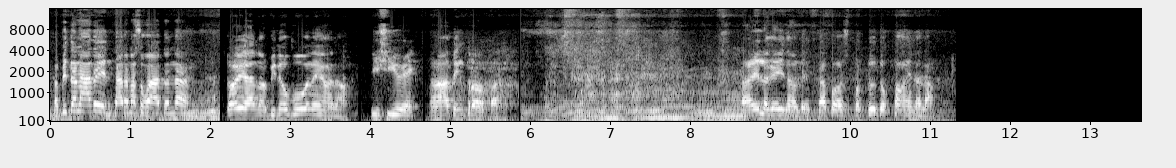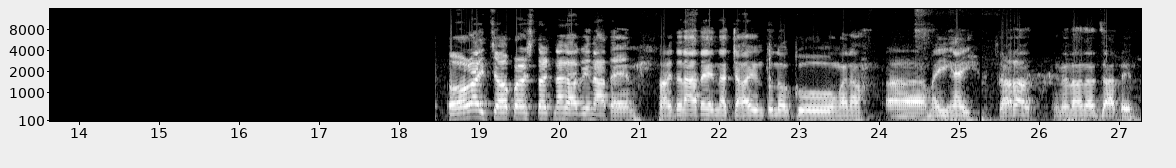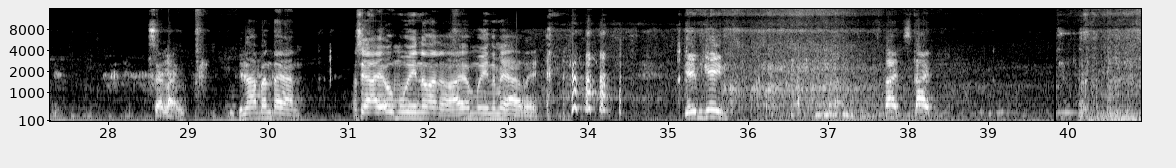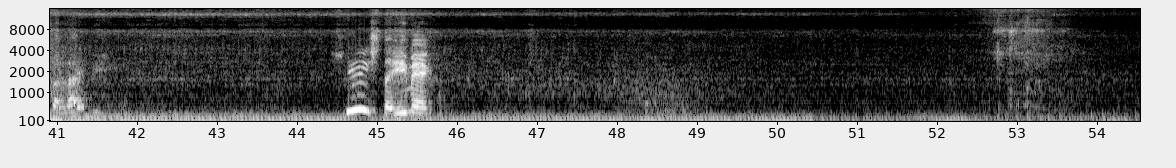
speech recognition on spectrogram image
Kapitan natin para masukatan na. So yan, oh, binubuo na yung ano, PCUX ng ating tropa. Ay, ilagay na ulit. Tapos pagduduktangin na lang. Alright, so first start na gagawin natin. Pakita natin at saka yung tunog kung ano, ah, maingay. Shout out, yung nanonood sa atin. Sa live. Binabantayan. Kasi ayaw umuwi ng ano, ayaw umuwi ng may-ari. game, game. Start, start. Sa live eh. Sheesh, tahimik.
